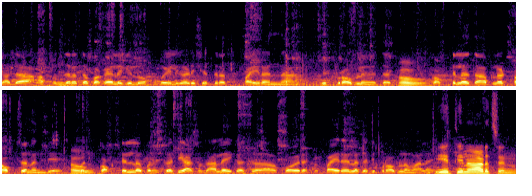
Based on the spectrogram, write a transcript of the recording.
दादा आपण जर आता बघायला गेलो बैलगाडी क्षेत्रात पायऱ्यांना खूप प्रॉब्लेम येतात. हो. कॉकटेल आता आपला टॉपचा नंदी आहे. हो. पण कॉकटेलला पण कधी असं झालंय का का पायऱ्या- पायऱ्याला कधी प्रॉब्लेम आलाय? येते ना अडचण.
